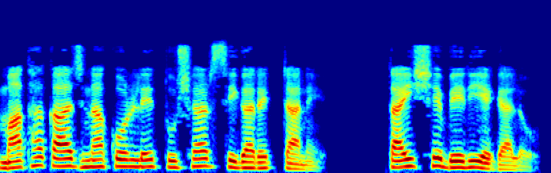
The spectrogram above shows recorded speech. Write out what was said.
মাথা কাজ না করলে তুষার সিগারেট টানে। তাই সে বেরিয়ে গেল।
